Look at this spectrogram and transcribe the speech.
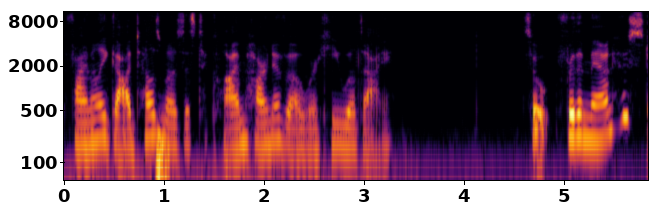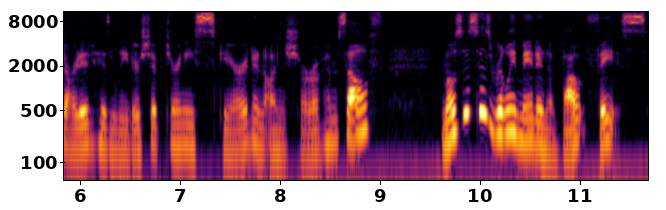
Finally, God tells Moses to climb Har Nevo, where he will die. So, for the man who started his leadership journey scared and unsure of himself, Moses has really made an about face.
